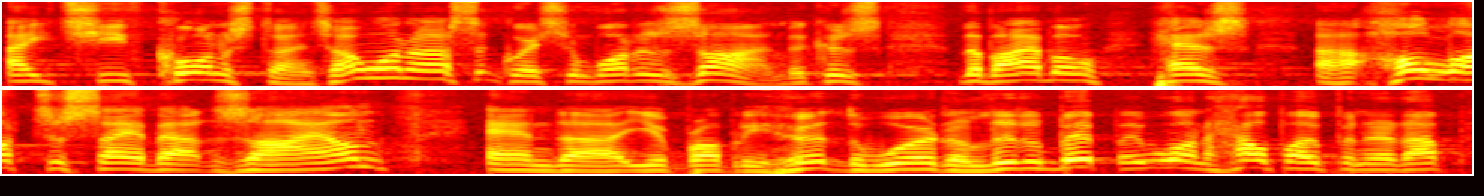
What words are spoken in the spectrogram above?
a chief cornerstone. So I want to ask the question, what is Zion? Because the Bible has a whole lot to say about Zion, and uh, you've probably heard the word a little bit, but we want to help open it up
